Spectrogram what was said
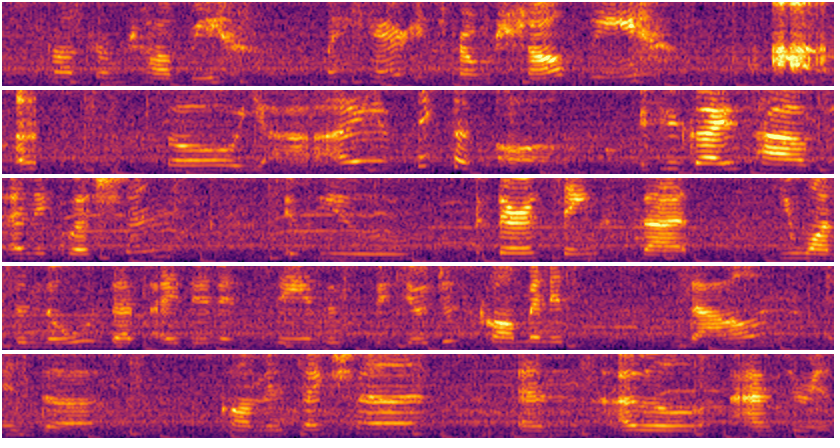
this is not from Shopee. my hair is from Shopee. so yeah, I think that's all. If you guys have any questions, if you if there are things that you want to know that I didn't say in this video, just comment it down in the comment section and I will answer it.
